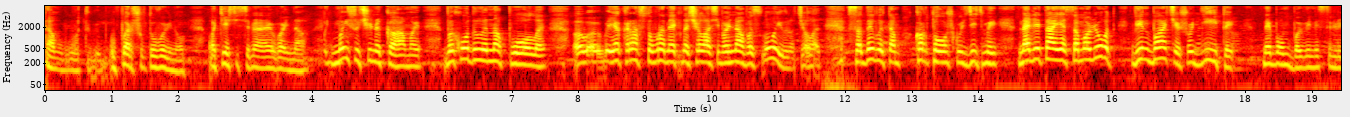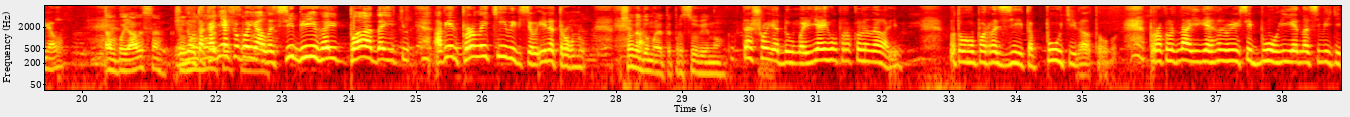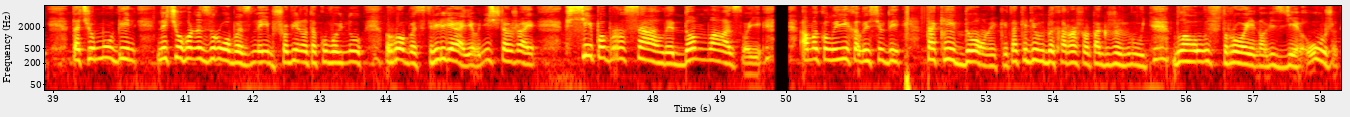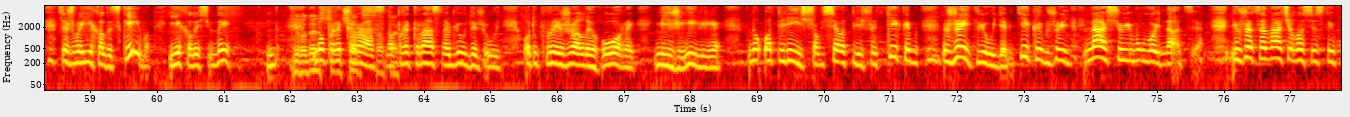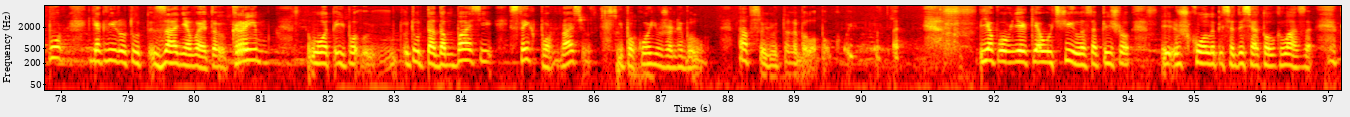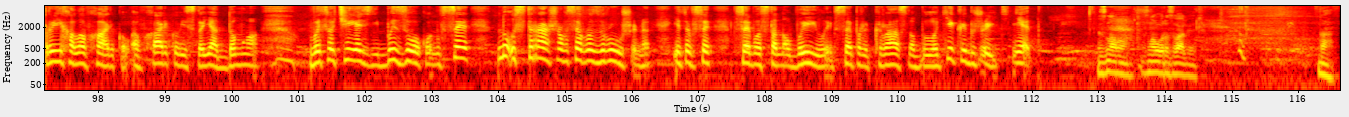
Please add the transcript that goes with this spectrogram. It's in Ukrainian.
Там от, у першу ту війну, Отечественна війна. Ми з учениками виходили на поле. Е, е, Якраз в то время, як почалася війна весною, почалась, садили там картошку з дітьми. Налітає самоліт, він бачить, що діти не бомбив і не стріляв. А ви боялися? Ну, так, звісно, боялась. Всі бігають, падають, а він пролетів і все, і не тронув. Що ви думаєте про цю війну? Та що я думаю, я його проклинаю. Отого паразита, Путіна того. Проклинаю, я говорю, якщо Бог є на світі. Та чому він нічого не зробить з ним, що він отаку війну робить, стріляє, уничтожає. Всі побросали дома свої. А ми коли їхали сюди, такі домики, такі люди хорошо так живуть, благоустроєно везде, ужас. Це ж ми їхали з Києва, їхали сюди. Ну, прекрасно, отак. прекрасно люди живуть. Отут приїжджали гори, міжгір'я. Ну, отлично, все отлично. Тільки б жити людям, тільки б жити. Нащо йому війна ця? І вже це почалося з тих пор, як він тут зайняв ето, Крим. От, і по, тут на Донбасі з тих пор почалось, і покою вже не було. Абсолютно не було покою. Я пам'ятаю, як я училася, пішла з школи після 10 класу. Приїхала в Харків, а в Харкові стоять дома височезні, без окон, все ну, страшно, все розрушено. І це все, все встановили, все прекрасно було, тільки б жити. Ні. Знову, знову розвалюють. Да.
